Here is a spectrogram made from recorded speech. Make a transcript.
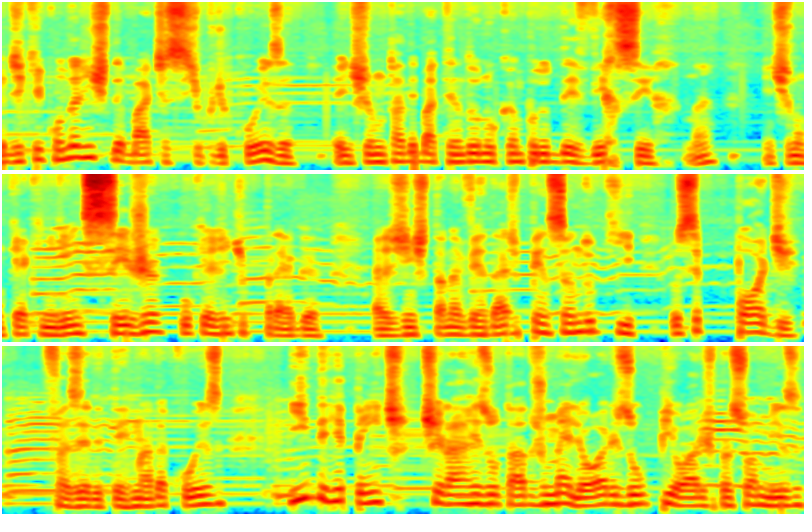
de que quando a gente debate esse tipo de coisa, a gente não está debatendo no campo do dever ser, né? A gente não quer que ninguém seja o que a gente prega. A gente está, na verdade, pensando que você pode fazer determinada coisa e, de repente, tirar resultados melhores ou piores para sua mesa,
